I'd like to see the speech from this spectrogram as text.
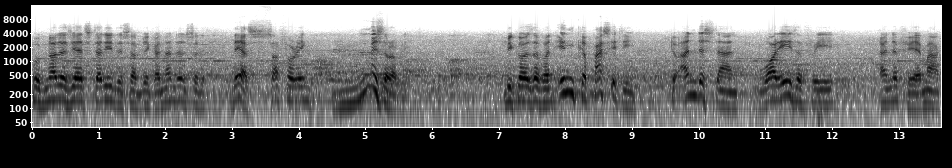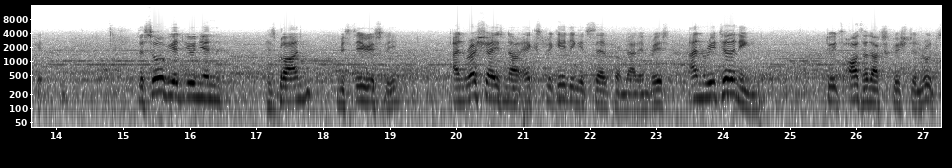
who have not as yet studied the subject and understood it, they are suffering miserably because of an incapacity to understand what is a free and a fair market. The Soviet Union has gone mysteriously, and Russia is now extricating itself from that embrace and returning to its Orthodox Christian roots.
